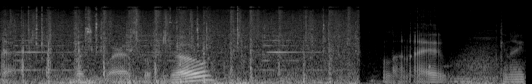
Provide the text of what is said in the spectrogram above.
that wasn't where I was supposed to go. Hold on, I... Can I...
